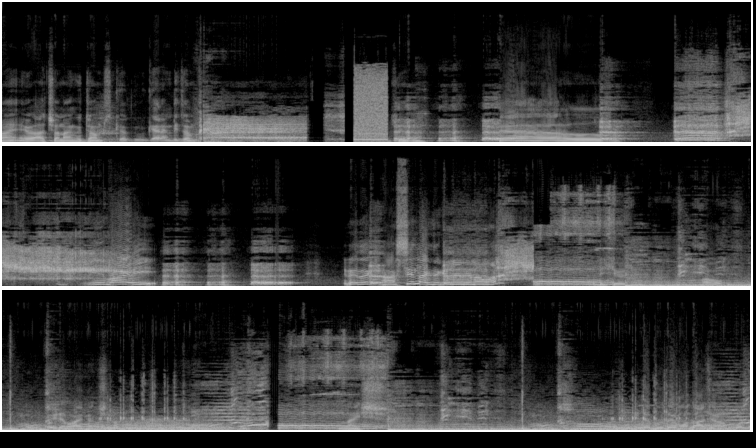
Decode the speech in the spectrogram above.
নাই এবার আচরণ জাম্পস্কেয়ার দেবো গ্যারান্টি জাম্পস্কেয়ার দেবো। এ ভাই, এটা দেখ, হাসি লাগছে কেন জানি আমার। কি হচ্ছে ও এটা ছিল। নাইস এটা ভূতের মতো আচরণ করল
